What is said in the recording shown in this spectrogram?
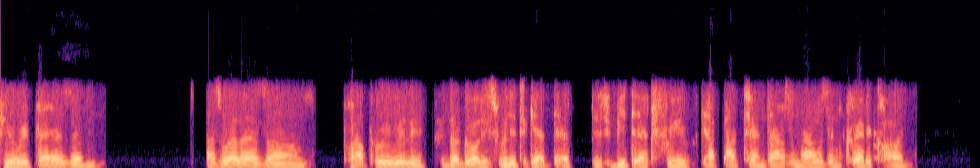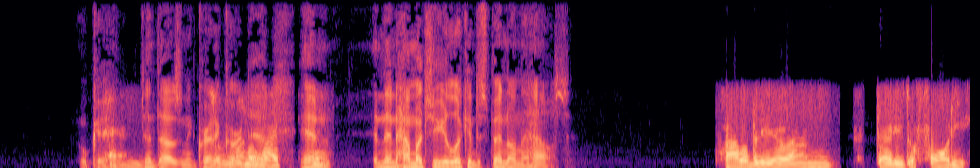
few repairs and as well as um, we really the goal is really to get debt to be debt free. We got about ten thousand dollars in credit card. Okay, and ten thousand in credit card debt, and yeah. and then how much are you looking to spend on the house? Probably around thirty to forty.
